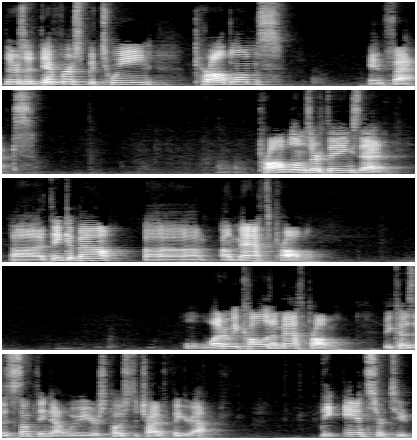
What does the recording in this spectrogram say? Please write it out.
there's a difference between problems and facts. Problems are things that, uh, think about uh, a math problem. Why do we call it a math problem? Because it's something that we are supposed to try to figure out the answer to.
